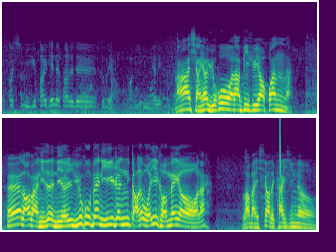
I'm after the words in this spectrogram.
我跑七米给跑一天都跑的都受不了，八米顶下来。那想要鱼货那必须要换了。哎，老板，你这你的鱼护被你一扔，搞得我一口没有来。老板笑得开心哦。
